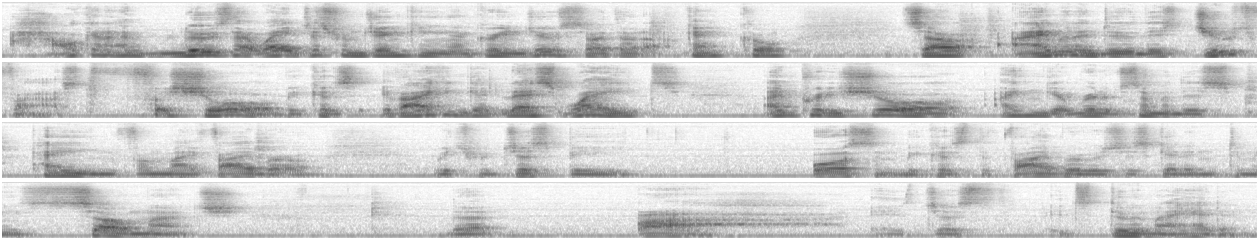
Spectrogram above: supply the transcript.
how can I lose that weight just from drinking a green juice? So I thought, okay, cool. So I'm gonna do this juice fast for sure because if I can get less weight, I'm pretty sure I can get rid of some of this pain from my fibro, which would just be awesome because the fibro was just getting to me so much that ah, it's just, it's doing my head in.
